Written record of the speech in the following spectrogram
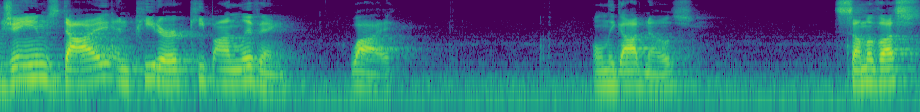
James die and Peter keep on living? Why? Only God knows. Some of us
